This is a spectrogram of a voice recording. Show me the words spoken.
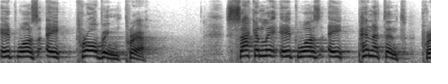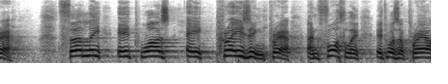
it was a probing prayer. Secondly, it was a penitent prayer. Thirdly, it was a praising prayer. And fourthly, it was a prayer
